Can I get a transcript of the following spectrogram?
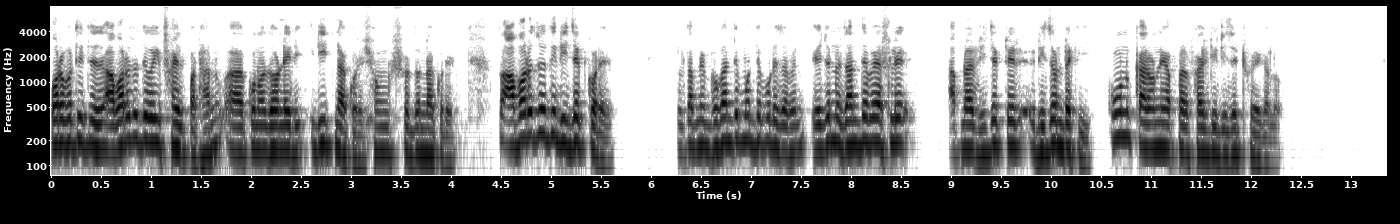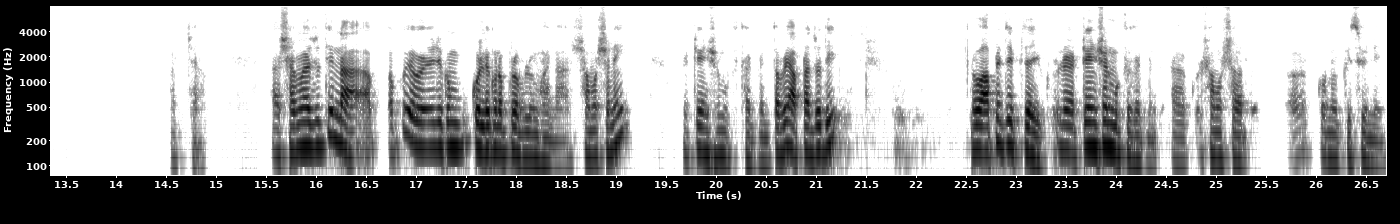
পরবর্তীতে আবারও যদি ওই ফাইল পাঠান কোনো ধরনের এডিট না করে, সংশোধন না করে, তো আবারও যদি রিজেক্ট করে তাহলে তো আপনি ভোগান্তির মধ্যে পড়ে যাবেন। এই জন্য জানতে হবে আসলে আপনার রিজেক্টের রিজনটা কি? কোন কারণে আপনার ফাইলটি রিজেক্ট হয়ে গেল? আচ্ছা। আর স্বামী যদি না এরকম করলে কোনো প্রবলেম হয় না। সমস্যা নেই। আপনি টেনশন মুক্ত থাকবেন। তবে আপনার যদি, ও, আপনি তো তাই টেনশন মুক্ত থাকবেন। সমস্যার কোনো কিছুই নেই।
